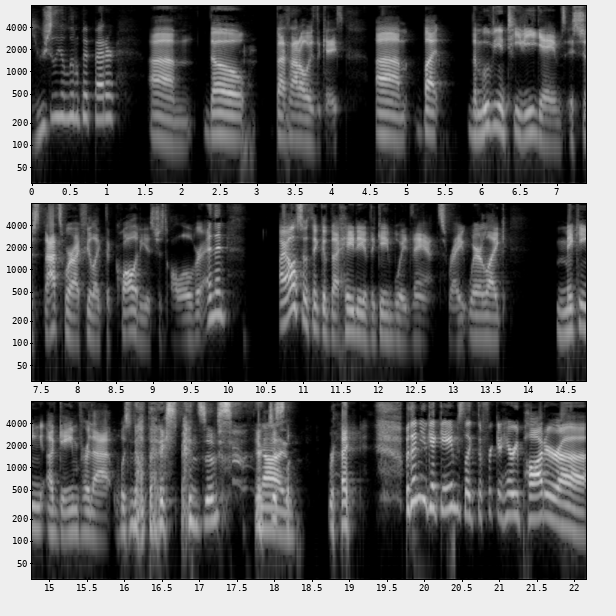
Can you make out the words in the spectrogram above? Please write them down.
usually a little bit better um though that's not always the case um but the movie and TV games is just that's where I feel like the quality is just all over. And then I also think of the heyday of the Game Boy Advance, right? Where like making a game for that was not that expensive. So they're just No. like, right. But then you get games like the freaking Harry Potter uh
